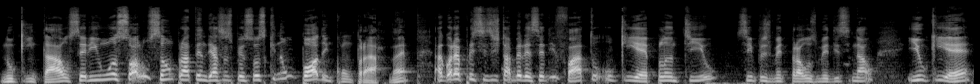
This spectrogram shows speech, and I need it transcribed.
no quintal, seria uma solução para atender essas pessoas que não podem comprar. Né? Agora é preciso estabelecer de fato o que é plantio simplesmente para uso medicinal e o que é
